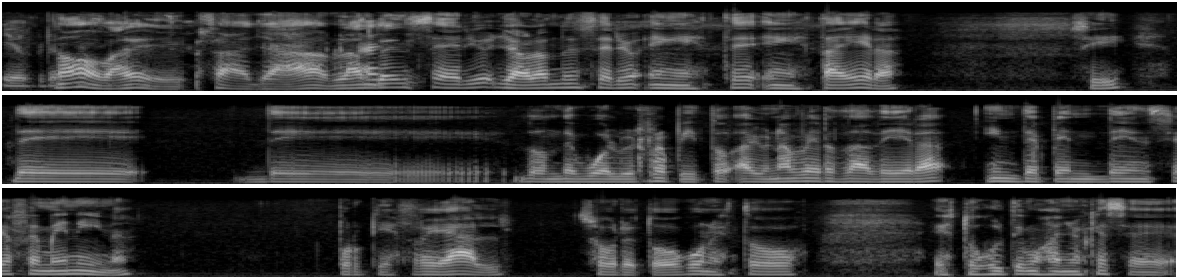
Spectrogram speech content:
Yo creo No, que sí vale, o sea, ya hablando en serio, ya hablando en serio, en este, en esta era, ¿sí? De, de donde vuelvo y repito, hay una verdadera independencia femenina, porque es real, sobre todo con estos, estos últimos años que se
